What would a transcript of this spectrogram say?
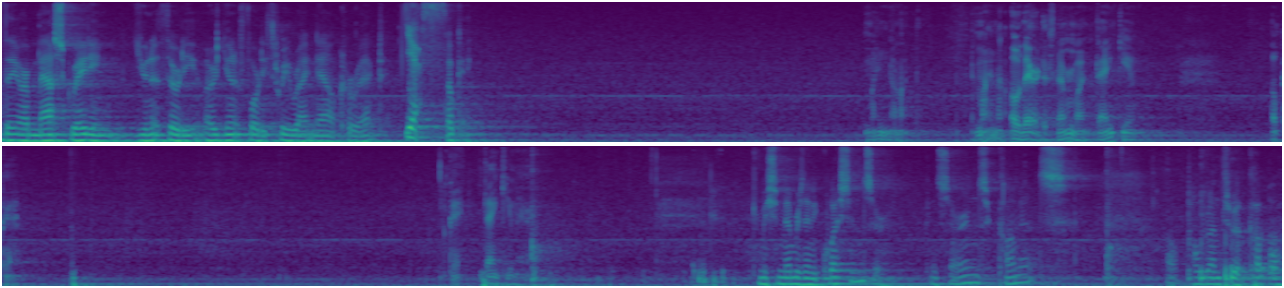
they are mass grading Unit 30, or Unit 43 right now, correct? Yes. Okay. Am I not? Am I not? Oh, there it is, never mind, thank you. Okay. Okay, thank you, Mary. Commission members, any questions or concerns or comments? I'll, I'll run through a couple.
